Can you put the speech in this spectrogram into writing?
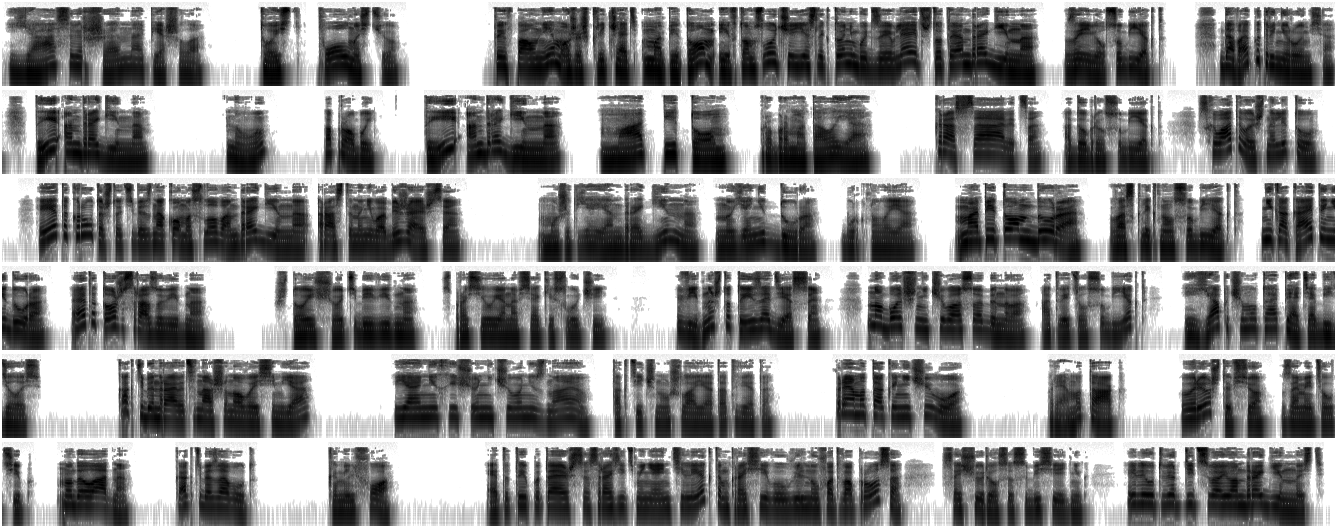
Я совершенно опешила. То есть полностью. Ты вполне можешь кричать «мапитом» и в том случае, если кто-нибудь заявляет, что ты андрогинна, — заявил субъект. Давай потренируемся. Ты андрогинна. «Ну, попробуй. Ты андрогинна». «Мапитом», — пробормотала я. «Красавица», — одобрил субъект. «Схватываешь на лету. И это круто, что тебе знакомо слово «андрогинна», раз ты на него обижаешься». «Может, я и андрогинна, но я не дура», — буркнула я. «Мапитом дура!» — воскликнул субъект. «Никакая ты не дура. Это тоже сразу видно». «Что еще тебе видно?» — спросил я на всякий случай. «Видно, что ты из Одессы. Но больше ничего особенного», — ответил субъект, и я почему-то опять обиделась. «Как тебе нравится наша новая семья?» «Я о них еще ничего не знаю», — тактично ушла я от ответа. «Прямо так и ничего». «Прямо так». Врешь ты все, заметил тип. «Ну да ладно. Как тебя зовут?» «Камильфо», «Это ты пытаешься сразить меня интеллектом, красиво увильнув от вопроса?» — сощурился собеседник. Или утвердить свою андрогинность?»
